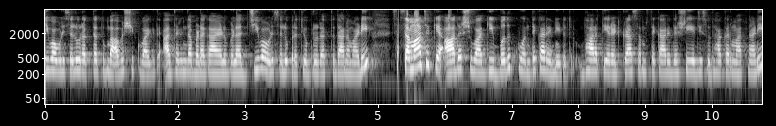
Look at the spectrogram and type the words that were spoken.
ಜೀವ ಉಳಿಸಲು ರಕ್ತ ತುಂಬಾ ಅವಶ್ಯಕವಾಗಿದೆ. ಆದ್ದರಿಂದ ಬಡಗಾಯಳುಗಳ ಜೀವ ಉಳಿಸಲು ಪ್ರತಿಯೊಬ್ಬರು ರಕ್ತದಾನ ಮಾಡಿ, ಸಮಾಜಕ್ಕೆ ಆದರ್ಶವಾಗಿ ಬದುಕುವಂತೆ ಕರೆ ನೀಡಿದರು. ಭಾರತೀಯ ರೆಡ್ ಕ್ರಾಸ್ ಸಂಸ್ಥೆ ಕಾರ್ಯದರ್ಶಿ ಎಜಿ ಸುಧಾಕರ್ ಮಾತನಾಡಿ,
